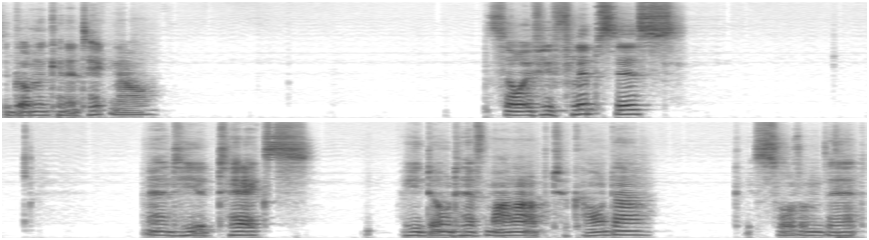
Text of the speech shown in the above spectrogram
The goblin can attack now. So if he flips this and he attacks, he don't have mana up to counter. Okay, sort on that.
